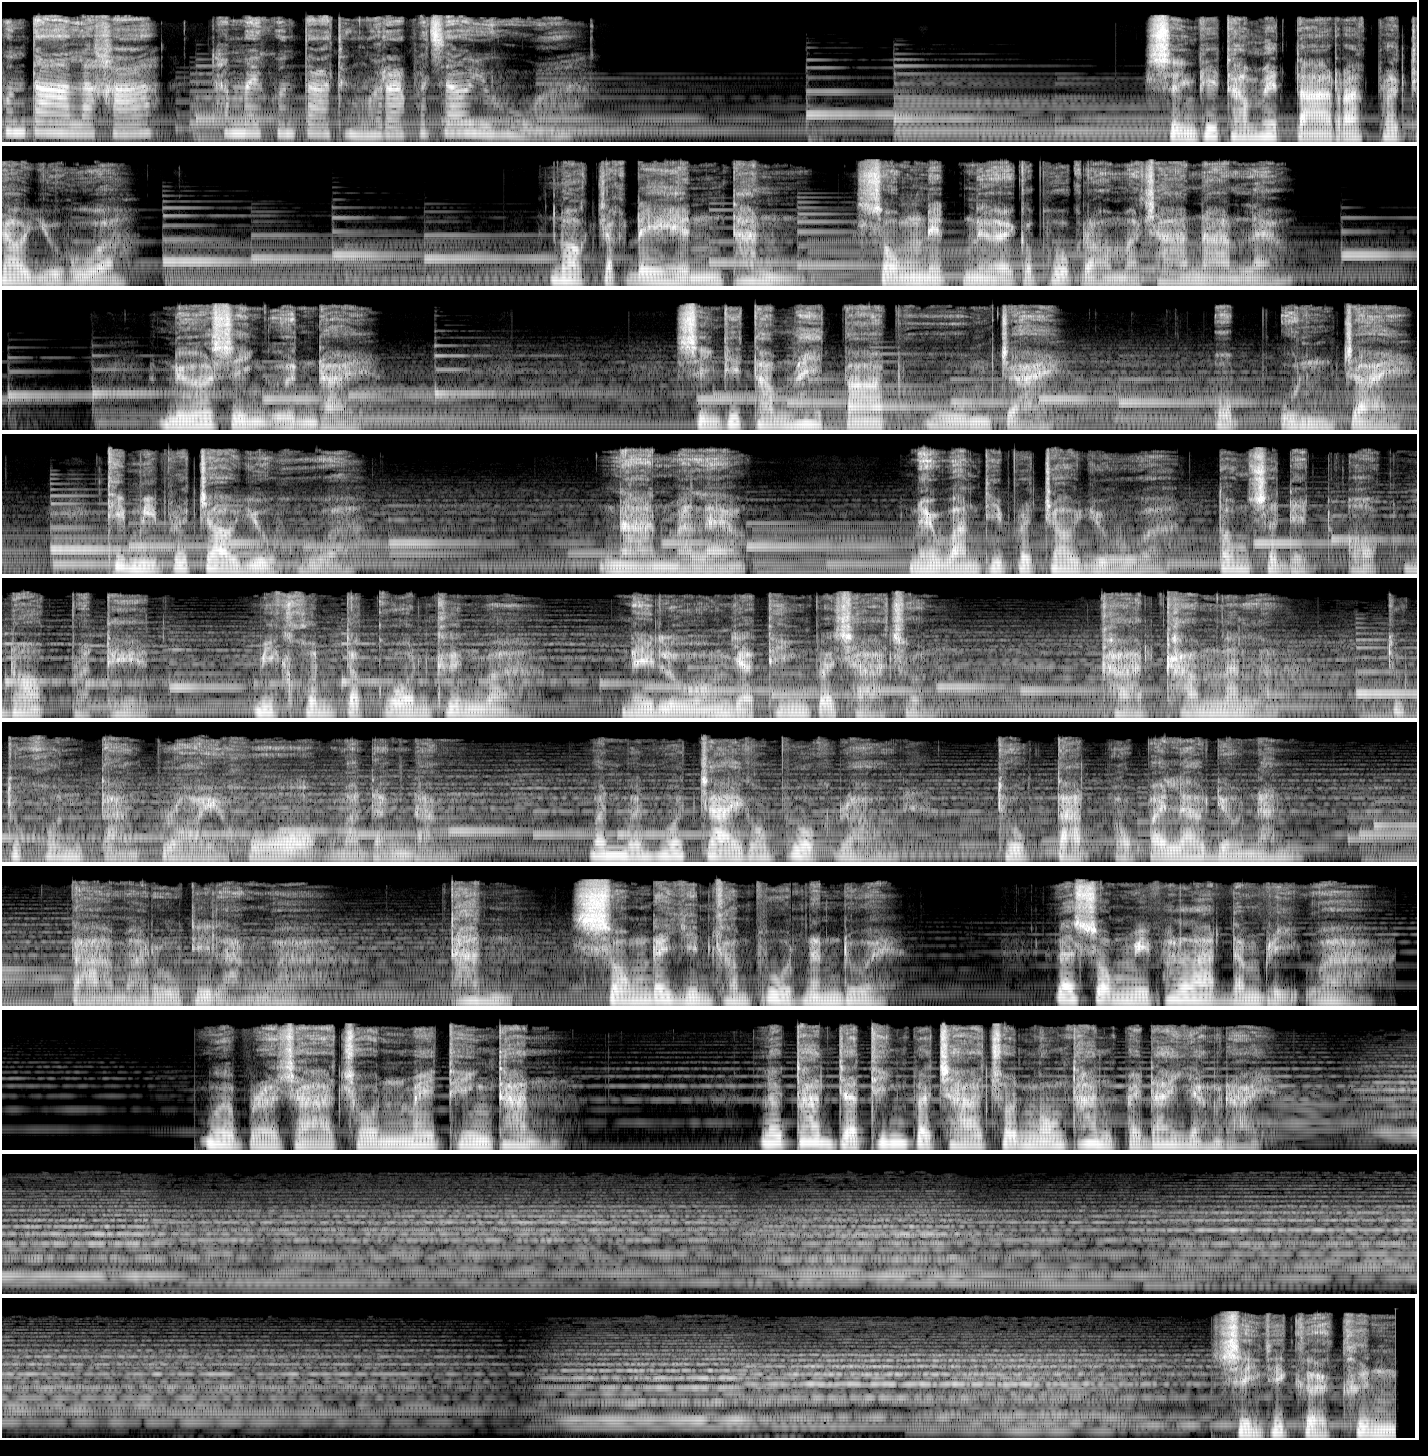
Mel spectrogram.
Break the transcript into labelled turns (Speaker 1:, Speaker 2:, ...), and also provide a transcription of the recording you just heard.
Speaker 1: คุณตาล่ะคะทำไมคุณตาถึงรักพระเจ้าอยู่หัว
Speaker 2: สิ่งที่ทำให้ตารักพระเจ้าอยู่หัว นอกจากได้เห็นท่านทรงเหน็ดเหนื่อยกับพวกเรามาช้านานแล้วเหนือสิ่งอื่นใด สิ่งที่ทำให้ตาภูมิใจ อบอุ่นใจที่มีพระเจ้าอยู่หัว นานมาแล้ว ในวันที่พระเจ้าอยู่หัวต้องเสด็จออกนอกประเทศ มีคนตะโกนขึ้นว่า ในหลวงอย่าทิ้งประชาชน ขาดคำนั่นละ่ะ ทุกๆคนต่างปล่อยโฮออกมาดัง ๆ มันเหมือนหัวใจของพวกเราเนี่ยถูกตัดออกไปแล้วเดี๋ยวนั้น ตามารู้ทีหลังว่า ท่านทรงได้ยินคำพูดนั้นด้วย และทรงมีพระราชดำริว่า เมื่อประชาชนไม่ทิ้งท่าน แล้วท่านจะทิ้งประชาชนของท่านไปได้อย่างไร สิ่งที่เกิดขึ้น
